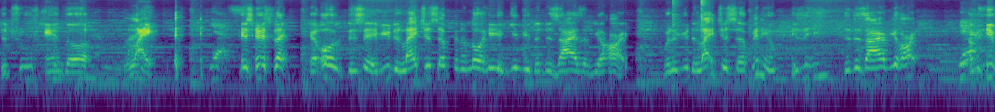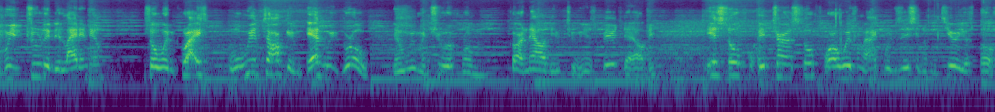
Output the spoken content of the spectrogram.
the truth, and the light. Yes. it's just like, oh, they say, if you delight yourself in the Lord, he'll give you the desires of your heart. Well, if you delight yourself in him, isn't he the desire of your heart? Yes. I mean, if we truly delight in him. So when Christ, when we're talking, as we grow and we mature from carnality to spirituality, it's so it turns so far away from acquisition of material stuff.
